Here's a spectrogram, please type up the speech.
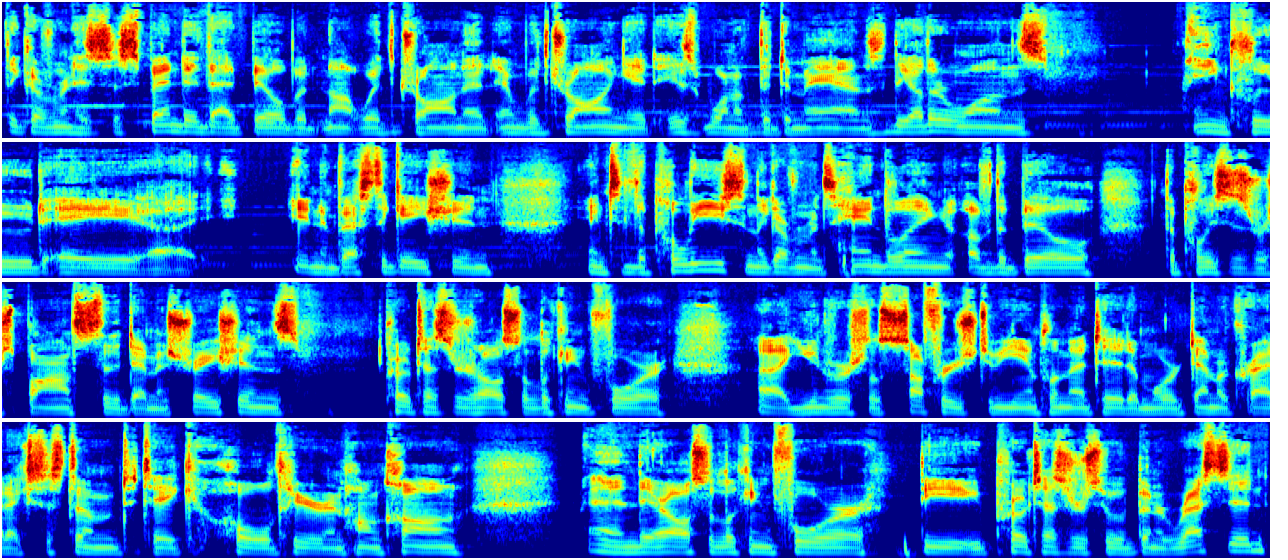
The government has suspended that bill but not withdrawn it, and withdrawing it is one of the demands. The other ones include a uh, an investigation into the police and the government's handling of the bill, the police's response to the demonstrations. Protesters are also looking for uh, universal suffrage to be implemented, a more democratic system to take hold here in Hong Kong, and they're also looking for the protesters who have been arrested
